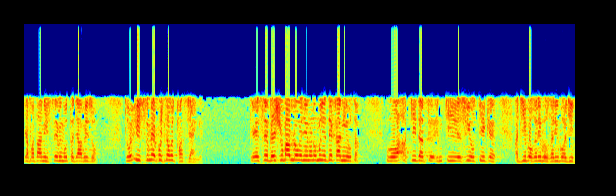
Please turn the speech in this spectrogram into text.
یا پتہ نہیں اس سے بھی متجاوز ہوں، تو اس میں کچھ نہ کچھ پھنس جائیں گے۔ کہ ایسے بے شمار لوگ ہیں جنہوں نے مجھے دیکھا نہیں ہوتا۔ وہ عقیدت ان کی ایسی ہوتی ہے کہ عجیب و غریب و غریب و عجیب۔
